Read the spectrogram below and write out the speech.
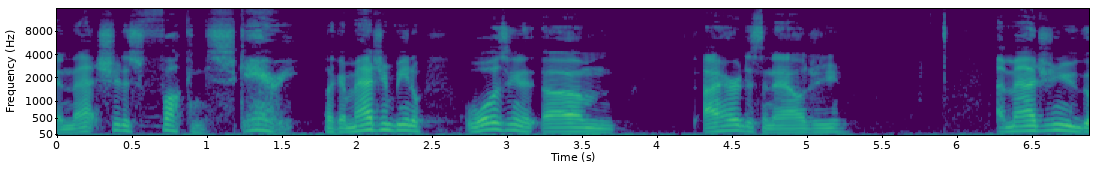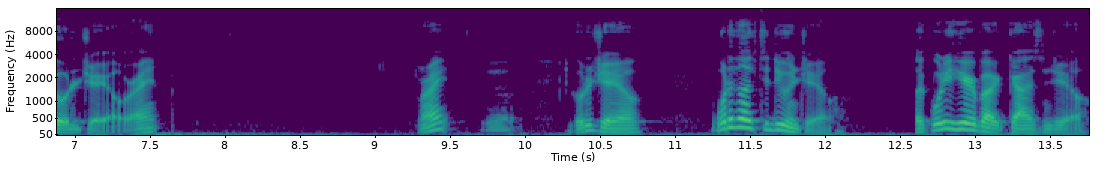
and that shit is fucking scary. Like imagine being. What was it? Um, I heard this analogy. Imagine you go to jail, right? Right? Yeah. You go to jail. What do they like to do in jail? Like, what do you hear about guys in jail?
